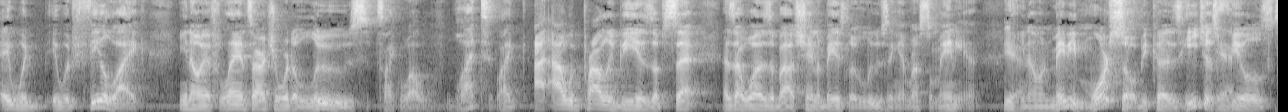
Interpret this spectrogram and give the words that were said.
it would it would feel like. You know, if Lance Archer were to lose, it's like, well, what? Like, I, I would probably be as upset as I was about Shayna Baszler losing at WrestleMania. Yeah. You know, and maybe more so because he just Yeah. feels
